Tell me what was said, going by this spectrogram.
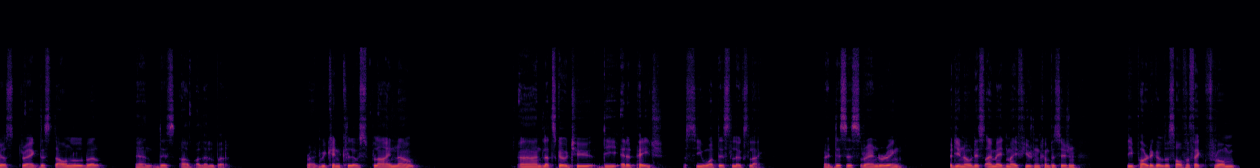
just drag this down a little bit and this up a little bit right we can close spline now and let's go to the edit page see what this looks like right this is rendering but you notice i made my fusion composition the particle dissolve effect from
